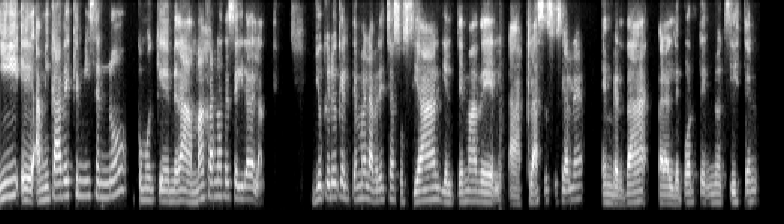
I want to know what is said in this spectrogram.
Y eh, a mí cada vez que me dicen no, como que me da más ganas de seguir adelante. Yo creo que el tema de la brecha social y el tema de las clases sociales, en verdad, para el deporte no existen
